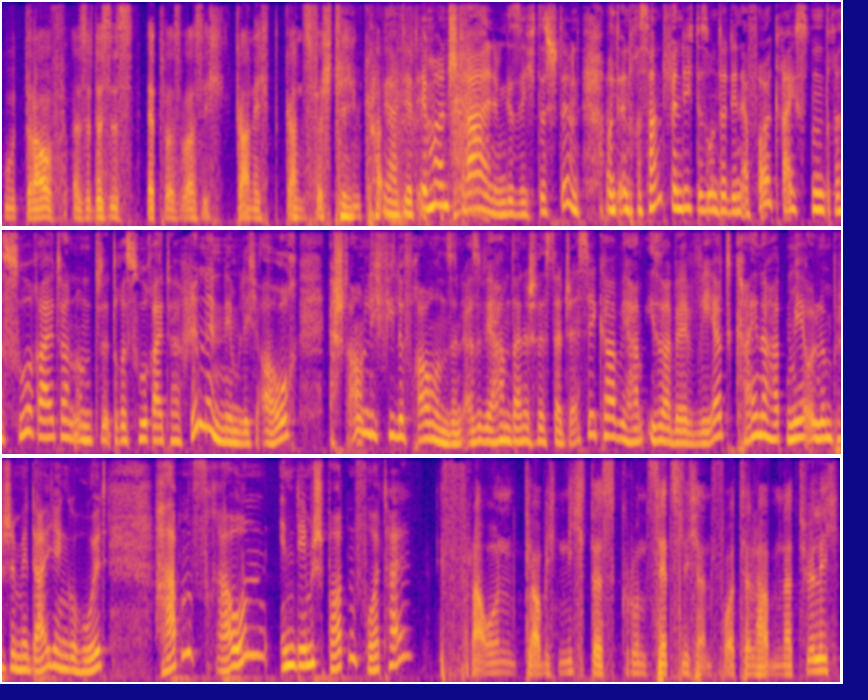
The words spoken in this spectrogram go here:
gut drauf. Also das ist etwas, was ich gar nicht ganz verstehen kann. Ja, die hat immer ein Strahlen im Gesicht, das stimmt. Und interessant finde ich, dass unter den erfolgreichsten Dressurreitern und Dressurreiterinnen nämlich auch erstaunlich viele Frauen sind. Also wir haben deine Schwester Jessica, wir haben Isabel Wert, keine hat mehr olympische Medaillen geholt. Haben Frauen in dem Sport einen Vorteil? Frauen, glaube ich, nicht das grundsätzlich einen Vorteil haben. Natürlich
